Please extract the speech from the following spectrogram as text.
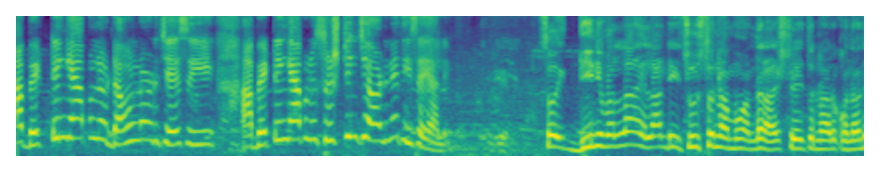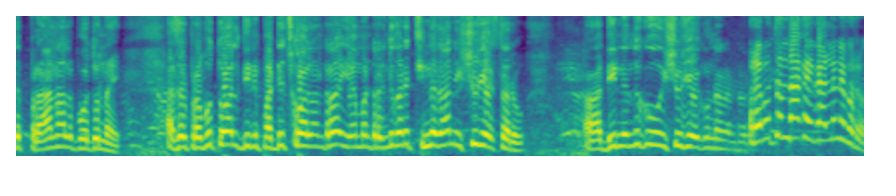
ఆ బెట్టింగ్ యాప్లు డౌన్లోడ్ చేసి ఆ బెట్టింగ్ యాప్లు సృష్టించేవాడినే తీసేయాలి. సో దీనివల్ల ఎలాంటి చూస్తున్నాము అందరు అరెస్ట్ అవుతున్నారు కొంతమంది ప్రాణాలు పోతున్నాయి. అసలు ప్రభుత్వాలు దీన్ని పట్టించుకోవాలంటారా ఏమంటారు? ఎందుకంటే చిన్నదాన్ని ఇష్యూ చేస్తారు. దీన్ని ఎందుకు ఇష్యూ చేయకుండా ప్రభుత్వం దాకా వెళ్ళనివ్వరు.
